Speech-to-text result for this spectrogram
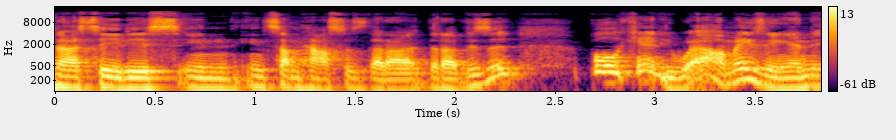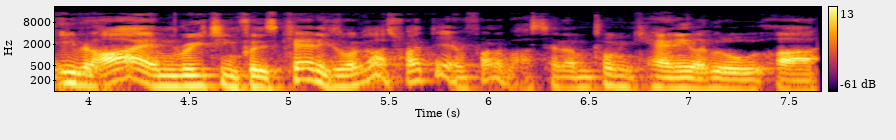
I see this in in some houses that I that I visit bowl of candy. Wow, amazing. And even I am reaching for this candy because I'm like, oh, it's right there in front of us. And I'm talking candy, like little, uh,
